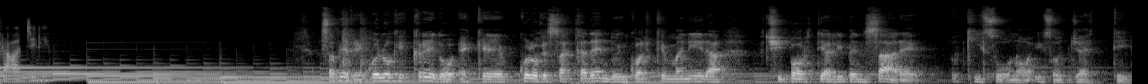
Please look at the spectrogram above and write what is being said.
fragili. Sapete, quello che credo è che quello che sta accadendo in qualche maniera ci porti a ripensare chi sono i soggetti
